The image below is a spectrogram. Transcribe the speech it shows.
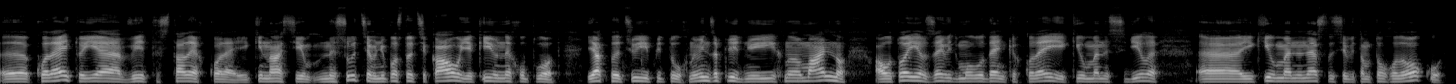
е, курей, то є від старих курей, які насі несуться. Мені просто цікаво, який у них оплот, як працює петух. Ну він запліднює їх нормально, а ото є вже від молоденьких курей, які у мене сиділи, е, які у мене неслися від там того року.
